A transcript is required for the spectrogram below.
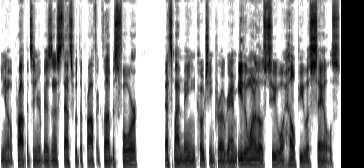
you know, profits in your business, that's what the Profit Club is for. That's my main coaching program. Either one of those two will help you with sales.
